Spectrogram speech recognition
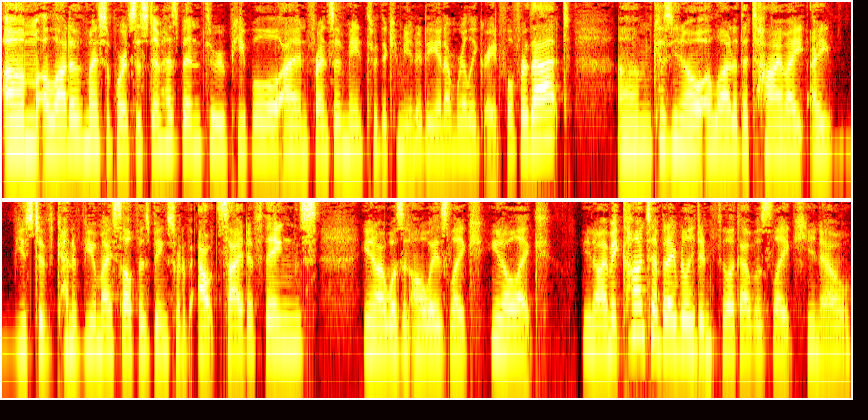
Um, a lot of my support system has been through people and friends I've made through the community, and I'm really grateful for that. Because, um, you know, a lot of the time I, I used to kind of view myself as being sort of outside of things. You know, I wasn't always like, you know, like, you know, I make content, but I really didn't feel like I was like, you know,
